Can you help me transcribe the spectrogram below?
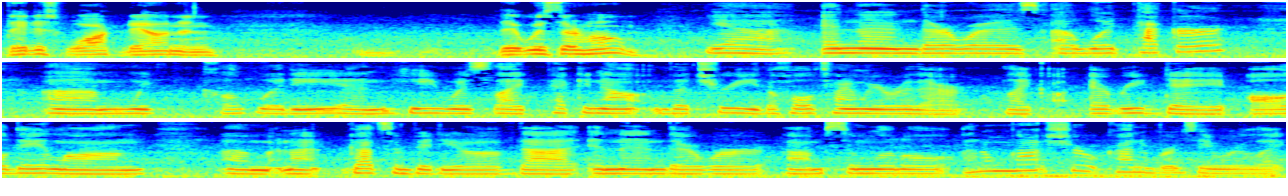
they just walked down, and it was their home. Yeah, and then there was a woodpecker. Um, we called Woody, and he was like pecking out the tree the whole time we were there, like every day, all day long. Um, and I got some video of that. And then there were um, some little, I'm not sure what kind of birds they were like,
